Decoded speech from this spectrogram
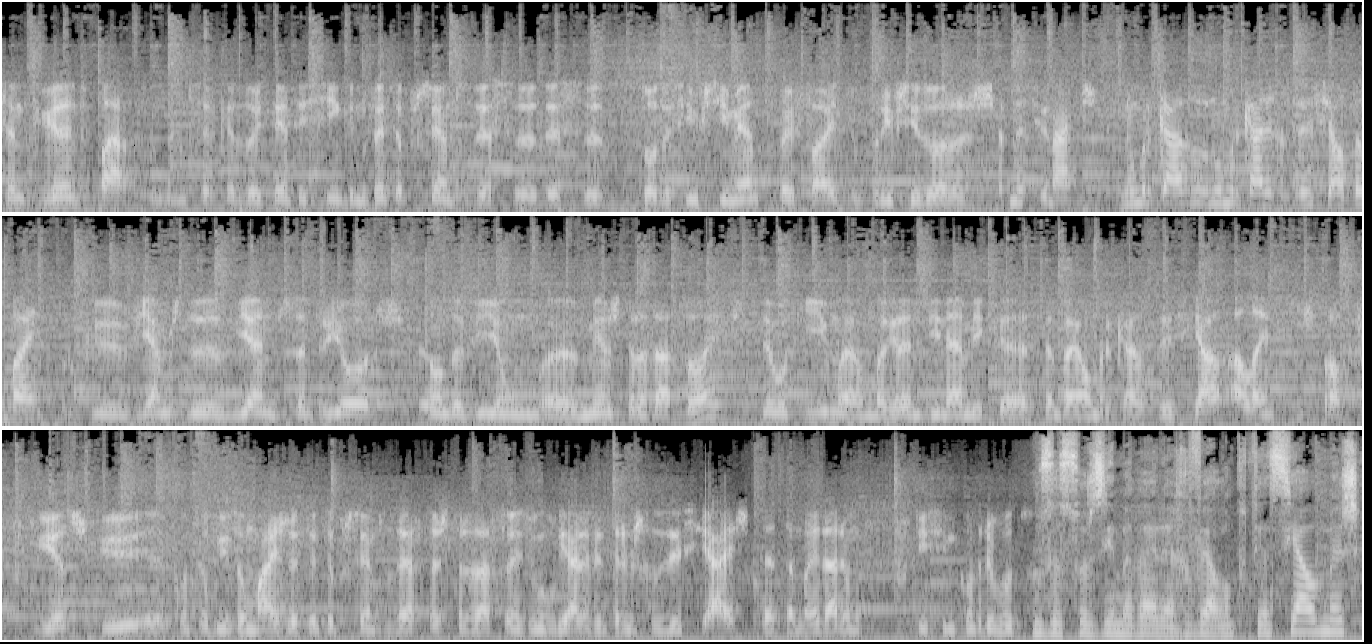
Sendo que grande parte, cerca de 85, 90% desse, desse, todo esse investimento foi feito por investidores nacionais. No mercado, no mercado residencial também, porque viemos de, de anos anteriores onde haviam uh, menos transações, deu aqui uma, uma grande dinâmica também ao mercado residencial, além dos próprios portugueses que uh, contabilizam mais de 80% dessas transações imobiliárias em termos residenciais, a também darem um fortíssimo contributo. Os Açores e a Madeira revelam potencial, mas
